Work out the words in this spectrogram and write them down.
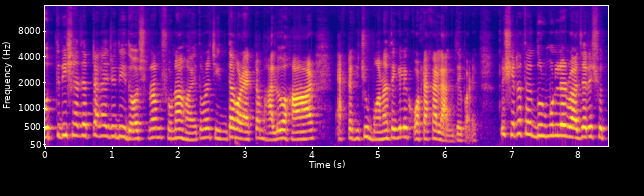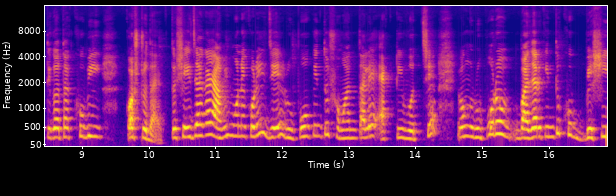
বত্রিশ হাজার টাকায় যদি দশ গ্রাম সোনা হয়, তোমরা চিন্তা করো, একটা ভালো হার, একটা কিছু বানাতে গেলে ক টাকা লাগতে পারে। তো সেটা তো দুর্মূল্যের বাজারে সত্যি কথা খুবই কষ্টদায়ক। তো সেই জায়গায় আমি মনে করি যে রূপো কিন্তু সমান তালে অ্যাক্টিভ হচ্ছে এবং রূপোরও বাজার কিন্তু খুব বেশি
